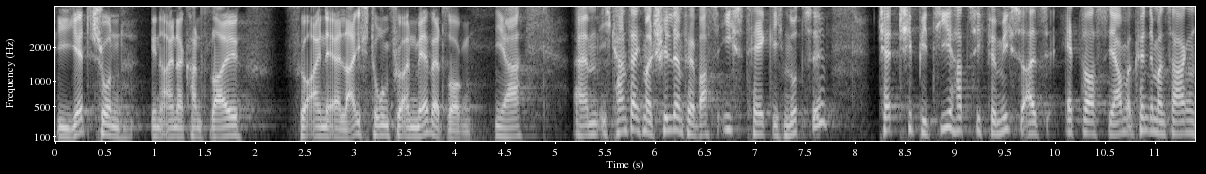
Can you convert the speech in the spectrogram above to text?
die jetzt schon in einer Kanzlei für eine Erleichterung, für einen Mehrwert sorgen? Ja, ähm, ich kann vielleicht mal schildern, für was ich es täglich nutze. ChatGPT hat sich für mich so als etwas, ja, könnte man sagen,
